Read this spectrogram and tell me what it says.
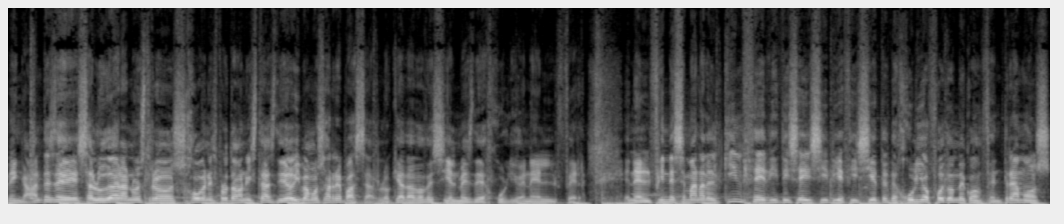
Venga, antes de saludar a nuestros jóvenes protagonistas de hoy, vamos a repasar lo que ha dado de sí el mes de julio en el FER. En el fin de semana del 15, 16 y 17 de julio fue donde concentramos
